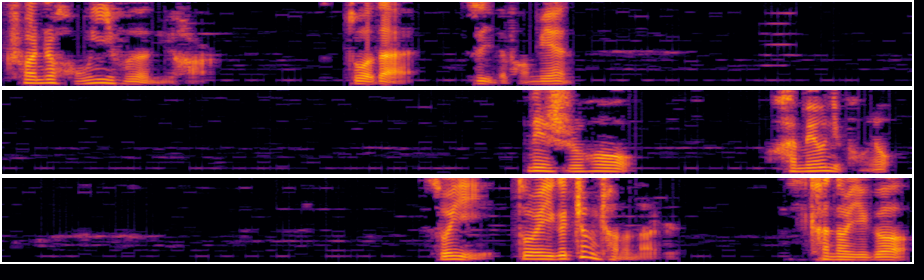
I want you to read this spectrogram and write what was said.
穿着红衣服的女孩坐在自己的旁边。那时候还没有女朋友，所以作为一个正常的男人，看到一个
